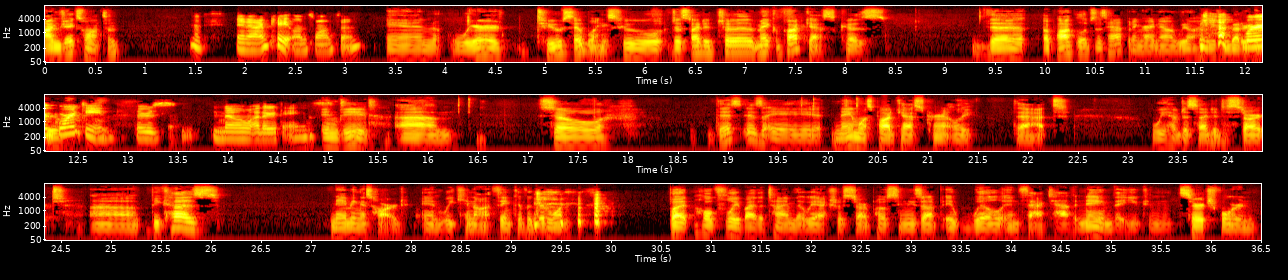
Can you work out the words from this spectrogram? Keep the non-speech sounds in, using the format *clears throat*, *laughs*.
I'm Jake Swanson. *laughs* And I'm Caitlin Swanson. And we're two siblings who decided to make a podcast because the apocalypse is happening right now and we don't have anything *laughs* better We're in do. quarantine. There's no other things. Indeed. Um, so this is a nameless podcast currently that we have decided to start uh, because naming is hard and we cannot think of a good one. *laughs* but hopefully, by the time that we actually start posting these up, it will in fact have a name that you can search for and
